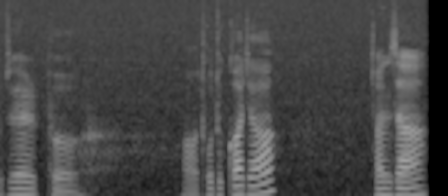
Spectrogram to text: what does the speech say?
우드엘프. 어 도둑 꺼져. 전사.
